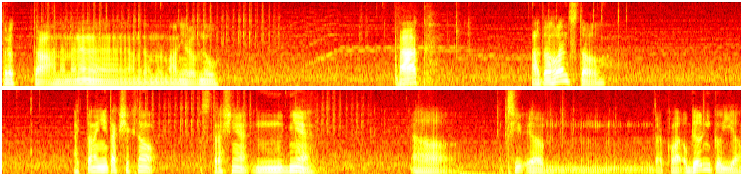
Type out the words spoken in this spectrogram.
Protáhneme, ne, ne, ne, dáme tam normálně rovnou. Tak. A tohle to. Ať to není tak všechno strašně nudně uh, při, uh, takhle obdelníkový a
